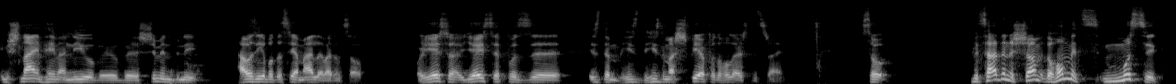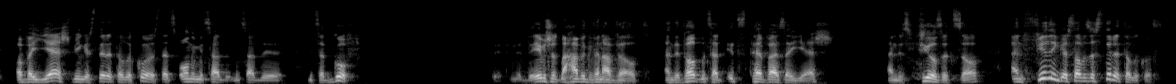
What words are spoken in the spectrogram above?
im shnaim heim aniu b'shimin b'ni." How was he able to say a mile about himself? Or Yosef, Yosef was uh, is the he's, he's the mashpia for the whole Eretz Mitzrayim. So mitzad neshama, the whole mitz, musik of a yesh being a stira telekus, that's only mitzad mitzad mitzad guf. The Eibush mahavik v'na velt, and the velt mitzad its teva as a yesh, and it feels itself, and feeling yourself as a stira telekus.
